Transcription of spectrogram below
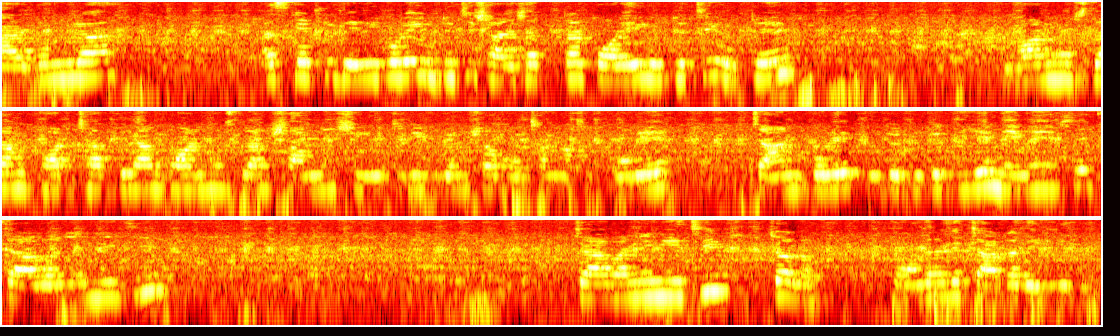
আর বন্ধুরা, আজকে একটু দেরি করেই উঠেছি, সাড়ে সাতটার পরেই উঠেছি। উঠে ঘর মুছলাম, ঘর ছাদ দিলাম, ঘর মুছলাম সামনে সিঁড়ি টিড়িগুলো সব মোছামুছি করে চান করে পুজো টুজো দিয়ে নেমে এসে চা বানিয়ে নিয়েছি। চা বানিয়ে নিয়েছি। চলো তোমাদের আগে চাটা দেখিয়ে দিই।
